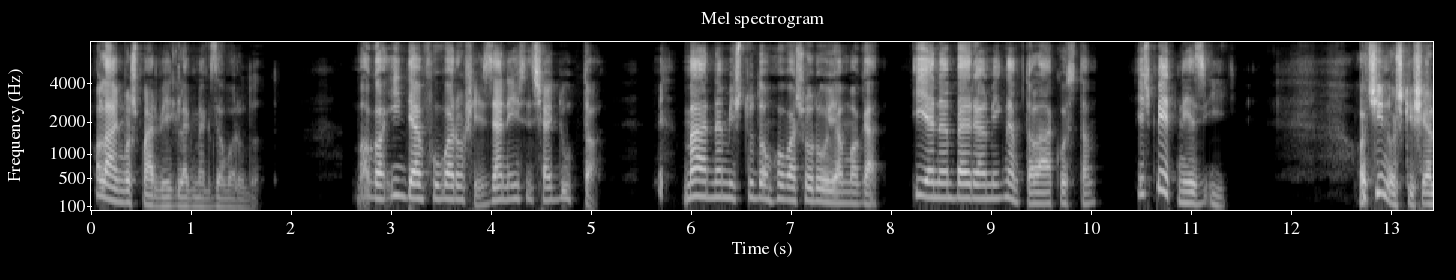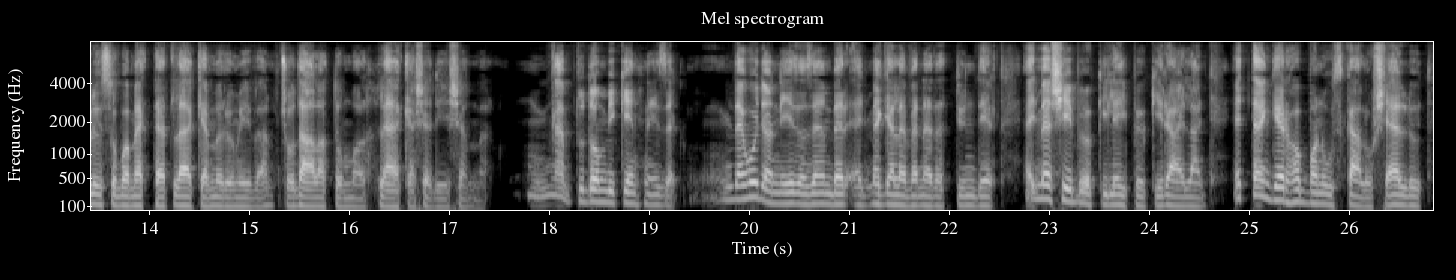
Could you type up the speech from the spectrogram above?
A lány most már végleg megzavarodott. Maga ingyen fuvaros és zenész is egyúttal? Már nem is tudom, hova soroljam magát. Ilyen emberrel még nem találkoztam. És miért néz így? A csinos kis előszoba megtett lelkem örömével, csodálatommal, lelkesedésemmel. Nem tudom, miként nézek, de hogyan néz az ember egy megelevenedett tündért, egy meséből kilépő királylányt, egy tengerhabban úszkáló sellőt,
